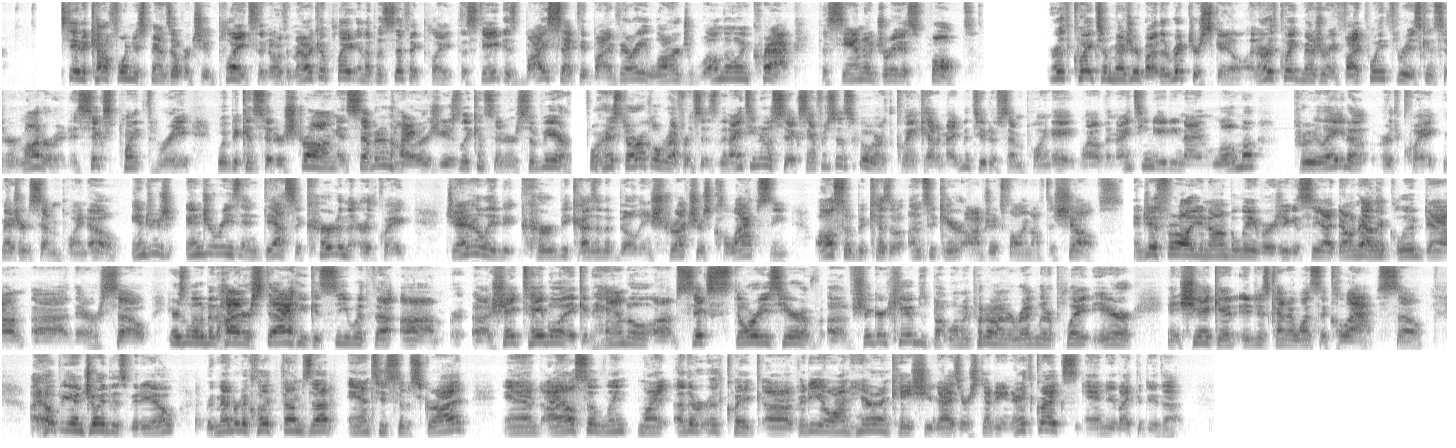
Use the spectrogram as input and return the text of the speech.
The state of California spans over two plates, the North America plate and the Pacific plate. The state is bisected by a very large, well-known crack, the San Andreas Fault. Earthquakes are measured by the Richter scale. An earthquake measuring 5.3 is considered moderate. A 6.3 would be considered strong, and 7 and higher is usually considered severe. For historical references, the 1906 San Francisco earthquake had a magnitude of 7.8, while the 1989 Loma Prieta earthquake measured 7.0. Injuries and deaths occurred in the earthquake generally occurred because of the building structures collapsing, also because of unsecure objects falling off the shelves. And just for all you non-believers, you can see I don't have it glued down uh, there. So here's a little bit higher stack. You can see with the um, uh, shake table, it can handle um, six stories here of, of sugar cubes, but when we put it on a regular plate here and shake it, it just kind of wants to collapse. So I hope you enjoyed this video. Remember to click thumbs up and to subscribe. And I also linked my other earthquake uh, video on here in case you guys are studying earthquakes and you'd like to do that.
